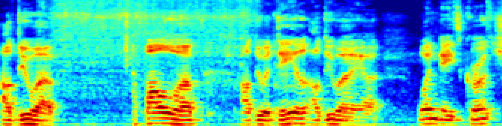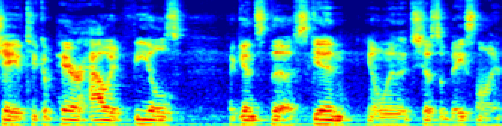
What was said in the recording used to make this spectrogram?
I'll do a, a follow up. I'll do a day. I'll do a, uh one day's growth shave to compare how it feels against the skin. You know when it's just a baseline.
